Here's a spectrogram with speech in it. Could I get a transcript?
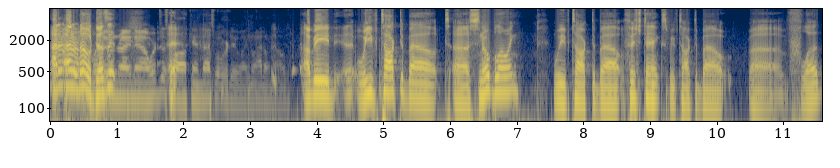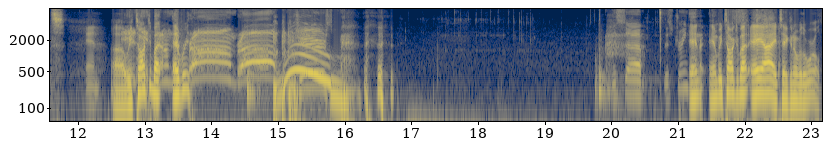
I don't- I don't know, what does it? Right now, we're just Uh, talking. That's what we're doing. I don't know. I mean, uh, we've talked about uh, snow blowing. We've talked about fish tanks. We've talked about uh, floods. And Uh, we talked about every. Cheers. this uh, this drink And and we talked about AI taking over the world.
